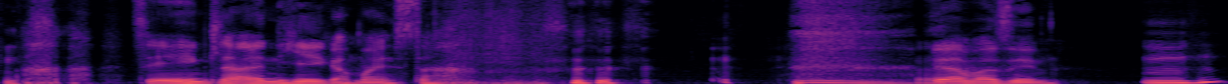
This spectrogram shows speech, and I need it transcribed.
Zehn kleinen Jägermeister. ja, mal sehen. Mhm.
